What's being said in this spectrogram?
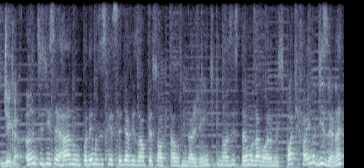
Diga. Antes de encerrar, não podemos esquecer de avisar o pessoal que está ouvindo a gente que nós estamos agora no Spotify e no Deezer, né?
